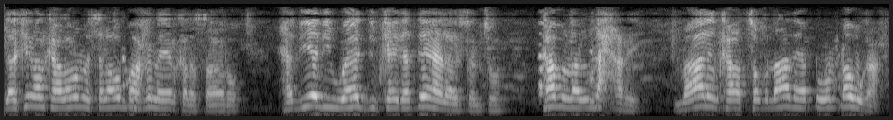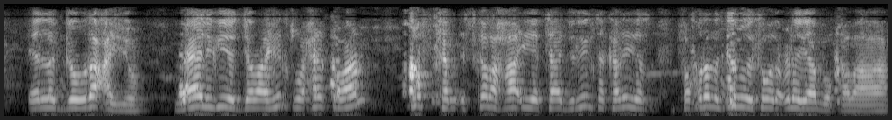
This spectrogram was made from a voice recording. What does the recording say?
laba masalo u baahan la yar kala saaro hadiyadii waajibkeed hadday halaagsanto qabla alnaxri maalinkaa tobnaad ee dhuundhowga ee la gowracayo maaligii iyo jamaahiirtu waxay qabaan qofkan iska lahaa iyo taajiriinta kale iyo faqrada gabiga ka wada cunayaan buu qabaa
